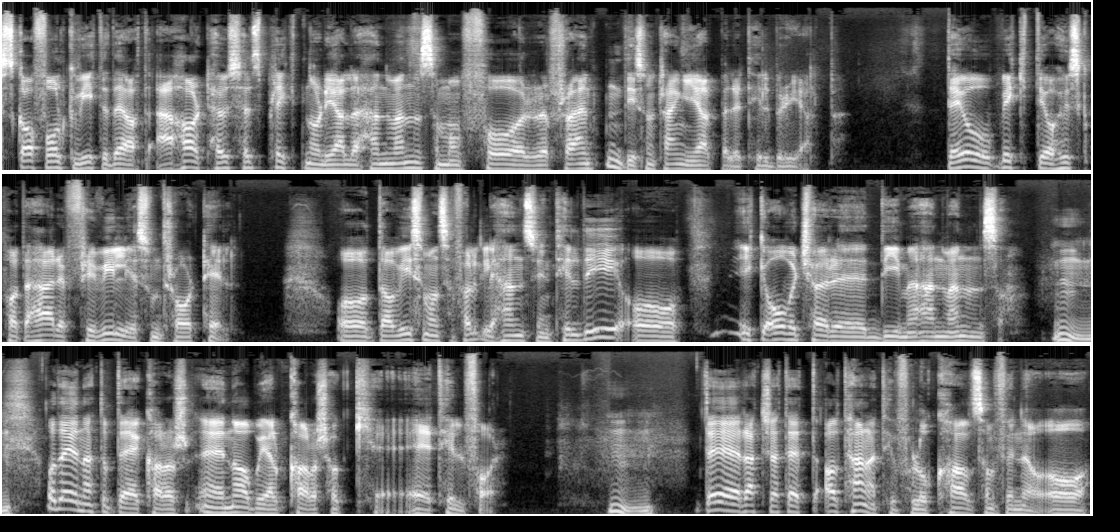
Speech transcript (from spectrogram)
skal folk vite det at jeg har taushetsplikt når det gjelder henvendelser man får fra enten de som trenger hjelp eller tilbyr hjelp. Det er jo viktig å huske på at det her er frivillige som trår til. Og da viser man selvfølgelig hensyn til de, og ikke overkjøre de med henvendelser. Mm. Og det er jo nettopp det eh, Nabohjelp Karasjok er til for. Det er rett og slett et alternativ for lokalsamfunnet å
